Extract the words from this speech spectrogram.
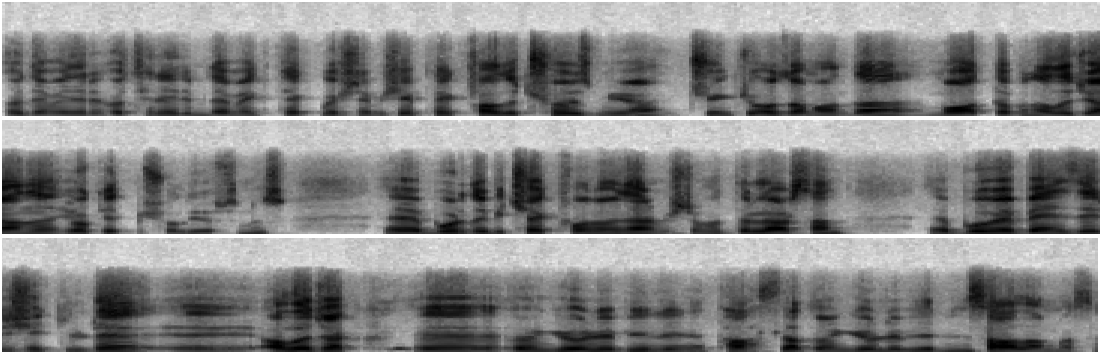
ödemeleri öteledim demek tek başına bir şey pek fazla çözmüyor. Çünkü o zaman da muhatabın alacağını yok etmiş oluyorsunuz. Ee, burada bir çek fonu önermiştim hatırlarsan. E, bu ve benzeri şekilde e, alacak e, öngörülebilirliğini, tahsilat öngörülebilirliğinin sağlanması.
